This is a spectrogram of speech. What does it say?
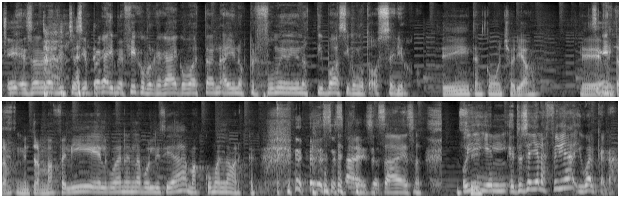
Sí, eso me lo has dicho siempre acá y me fijo porque acá como están, hay unos perfumes y unos tipos así como todos serios. Sí, están como choreados. Eh, Sí. mientras, mientras más feliz el weón en la publicidad, más kuma en la marca. se sabe, se sabe eso. Oye, Sí. y el, entonces allá las ferias igual que acá.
